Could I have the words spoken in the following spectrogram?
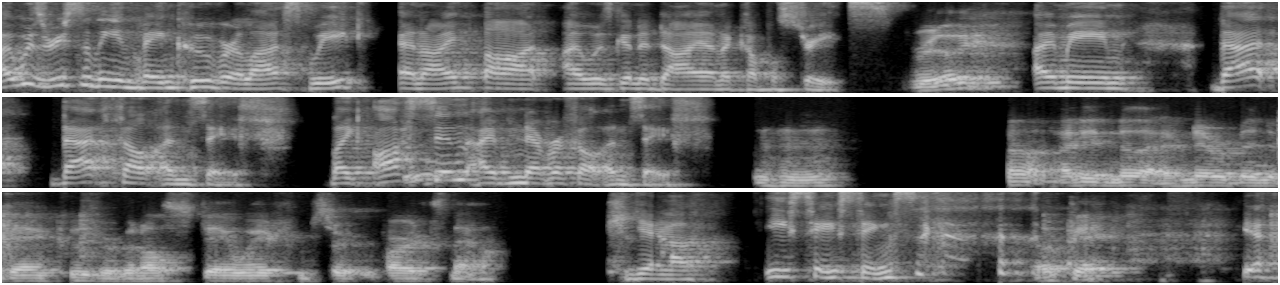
I was recently in Vancouver last week and I thought I was going to die on a couple streets. Really? I mean, that that felt unsafe. Like Austin, I've never felt unsafe. Mm-hmm. Oh, I didn't know that. I've never been to Vancouver, but I'll stay away from certain parts now. Yeah, East Hastings. okay. Yeah.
